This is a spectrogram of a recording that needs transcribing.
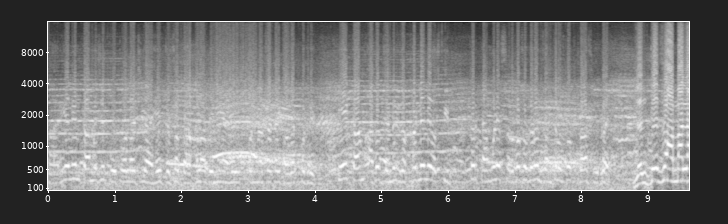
कार्यालयीन कामं जे कोतवालाची आहेत जसं दाखला देणे आहे उत्पन्नाचा काही कागदपत्रे ते काम आता जनरली रखडलेले असतील. तर त्यामुळे सर्वसाधारण जनतेला त्रास होत आहे. जनतेचं आम्हाला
